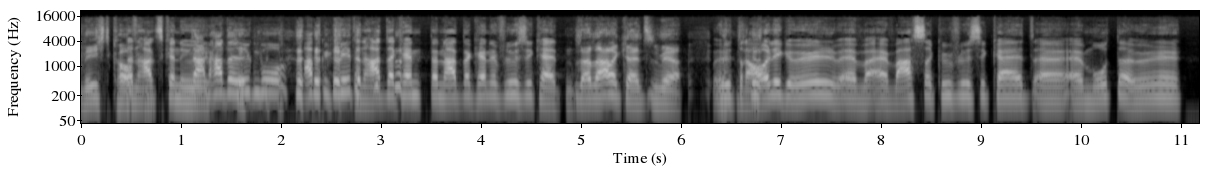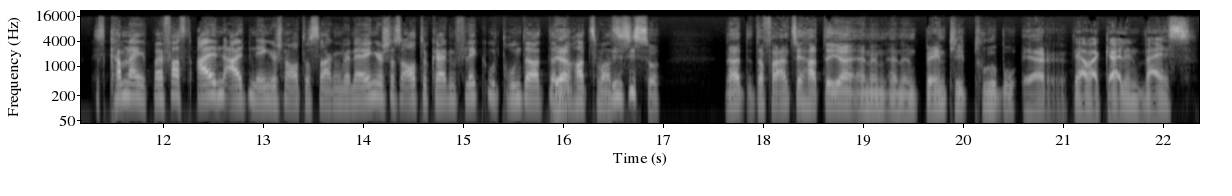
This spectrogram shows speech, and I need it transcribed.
nicht kaufen. Dann hat es kein Öl. Dann hat er irgendwo abgeklebt. dann, hat er kein, dann hat er keine Flüssigkeiten. Dann hat er keins mehr. Hydrauliköl, äh, äh, Wasser, Kühlflüssigkeit, äh, äh, Motoröl. Das kann man eigentlich bei fast allen alten englischen Autos sagen. Wenn ein englisches Auto keinen Fleck drunter hat, dann Ja, hat's was. Das ist so. Na, der Franzi hatte ja einen, einen Bentley Turbo R. Der war geil in weiß.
